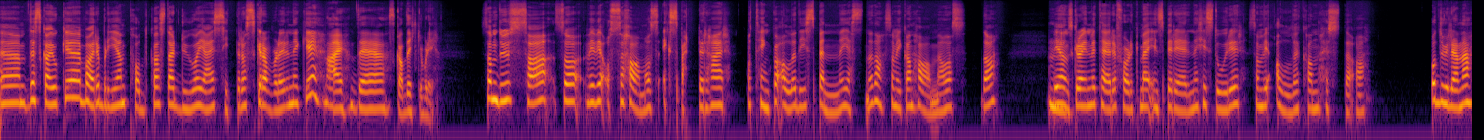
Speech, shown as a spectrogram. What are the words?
Ehm, det skal jo ikke bare bli en podkast der du og jeg sitter og skravler, Nikki. Nei, det skal det ikke bli. Som du sa, så vil vi også ha med oss eksperter her. Og tenk på alle de spennende gjestene da, som vi kan ha med oss da. Vi mm. ønsker å invitere folk med inspirerende historier som vi alle kan høste av. Og du, Lene.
